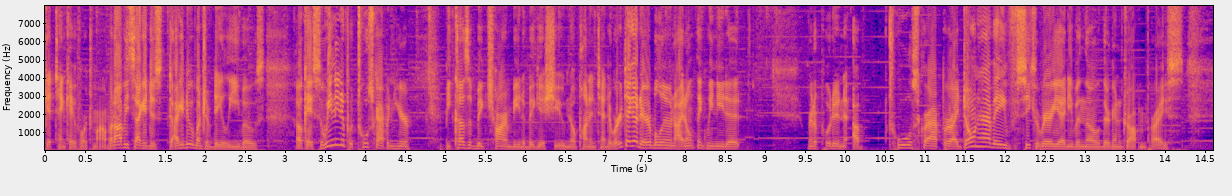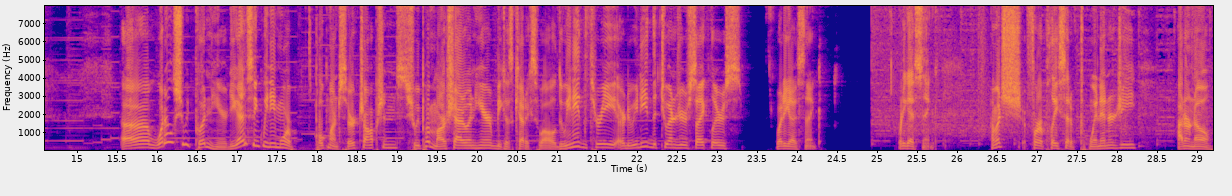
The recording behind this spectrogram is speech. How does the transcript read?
get 10k for tomorrow. But obviously I could just, I could do a bunch of daily evos. Okay, so we need to put Tool Scrap in here because of Big Charm being a big issue. No pun intended. We're to take out Air Balloon. I don't think we need it. We're to put in a Tool Scrapper. I don't have a Secret Rare yet, even though they're to drop in price. Uh, what else should we put in here? Do you guys think we need more Pokemon search options? Should we put Marshadow in here because Swell? Do we need the three, or do we need the 200 recyclers? What do you guys think? What do you guys think? How much for a playset of Twin Energy? I don't know.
